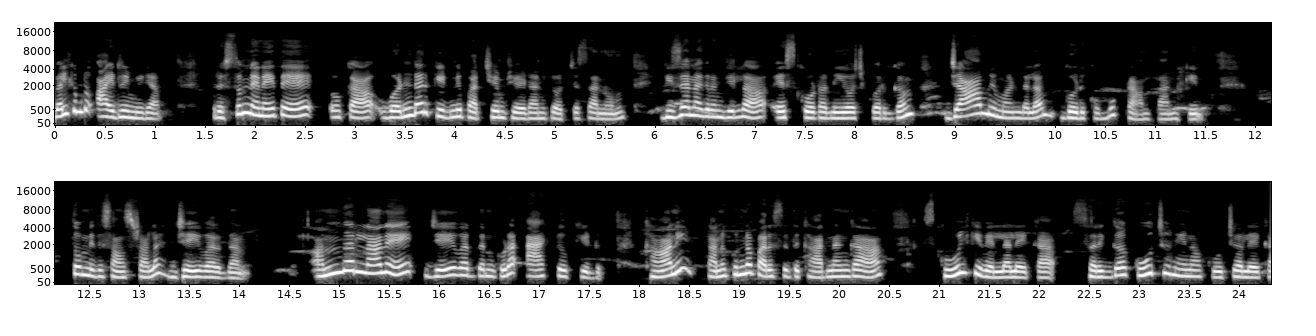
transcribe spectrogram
welcome to I dream media ప్రస్తుతం నేనైతే ఒక వండర్ కిడ్నీ పరిచయం చేయడానికి వచ్చేసాను. విజయనగరం జిల్లా ఎస్కోట నియోజకవర్గం జామి మండలం గొడికొమ్ము ప్రాంతానికి. తొమ్మిది సంవత్సరాల జయవర్ధన్. అందరిలానే జయవర్ధన్ కూడా యాక్టివ్ కిడ్. కానీ తనకున్న పరిస్థితి కారణంగా స్కూల్కి వెళ్ళలేక సరిగ్గా కూర్చునేనా కూర్చోలేక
